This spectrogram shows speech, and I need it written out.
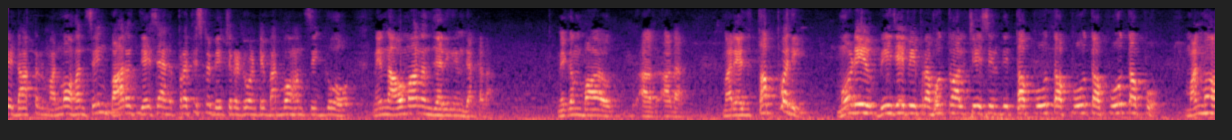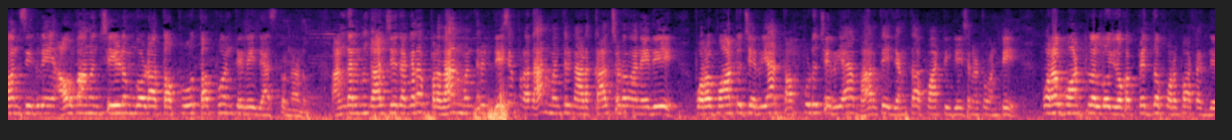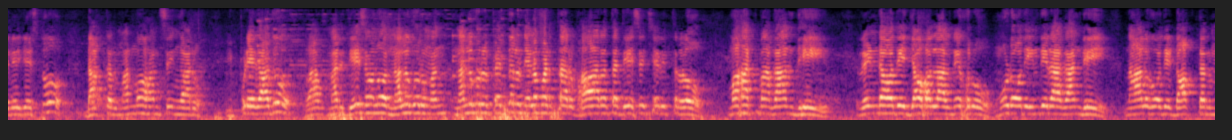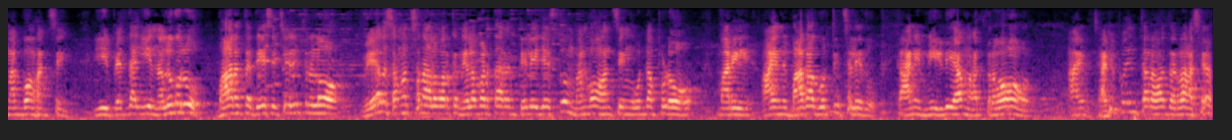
Doctor Manmohan Singh భారతదేశాన్ని ప్రతిష్ట పెంచినటువంటి మన్మోహన్ సింగ్ నిన్న అవమానం జరిగింది అక్కడ. నిగంబా ఆ- ఆడ. మరి అది తప్పది. మోడీ బీజేపీ ప్రభుత్వాలు చేసింది తప్పు తప్పు తప్పు తప్పు. మన్మోహన్ సింగ్ని అవమానం చేయడం కూడా తప్పు తప్పు అని తెలియజేస్తున్నాను. అందరిని కాల్చే దగ్గర ప్రధానమంత్రి దేశ ప్రధానమంత్రిని ఆడ కాల్చడం అనేది పొరపాటు చర్య తప్పుడు చర్య భారతీయ జనతా పార్టీ చేసినటువంటి పొరపాట్లలో ఇది ఒక పెద్ద పొరపాటు అని తెలియజేస్తూ డాక్టర్ మన్మోహన్ సింగ్ గారు ఇప్పుడే కాదు మరి దేశంలో నలుగురు మన్- నలుగురు పెద్దలు నిలబడతారు భారతదేశ చరిత్రలో. మహాత్మా గాంధీ రెండవది జవహర్లాల్ నెహ్రూ మూడవది ఇందిరా గాంధీ నాలుగవది డాక్టర్ మన్మోహన్ సింగ్. ఈ పెద్ద ఈ నలుగురు భారతదేశ చరిత్రలో వేల సంవత్సరాల వరకు నిలబడతారని తెలియజేస్తూ మన్మోహన్ సింగ్ ఉన్నప్పుడు మరి ఆయన్ని బాగా గుర్తించలేదు. కానీ మీడియా మాత్రం ఆయన చనిపోయిన తర్వాత రాశారు.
